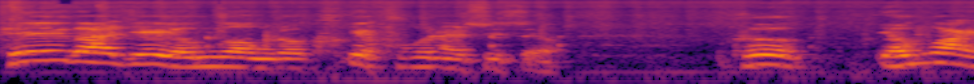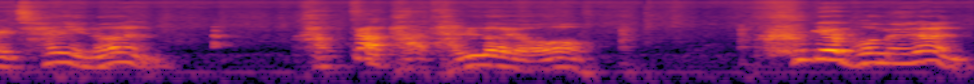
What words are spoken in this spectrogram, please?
세 가지의 영광으로 크게 구분할 수 있어요. 그 영광의 차이는 각자 다 달라요. 크게 보면은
